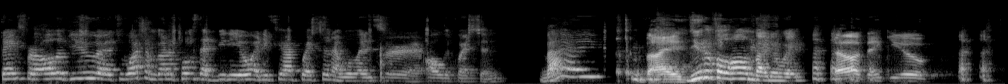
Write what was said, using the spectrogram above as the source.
Thanks for all of you uh, to watch. I'm going to post that video. And if you have questions, I will answer all the questions. Bye. Bye. Beautiful home, by the way. oh, thank you.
